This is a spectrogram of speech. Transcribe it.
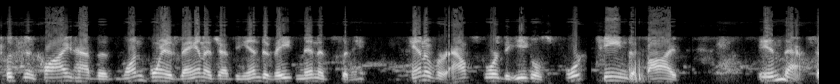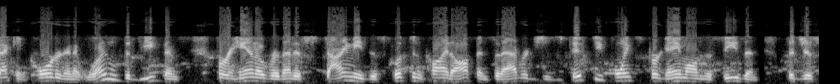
Clifton Clyde had the one-point advantage at the end of eight minutes, and Hanover outscored the Eagles 14 to 5 in that second quarter, and it was the defense for Hanover that has stymied this Clifton Clyde offense that averages 50 points per game on the season to just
